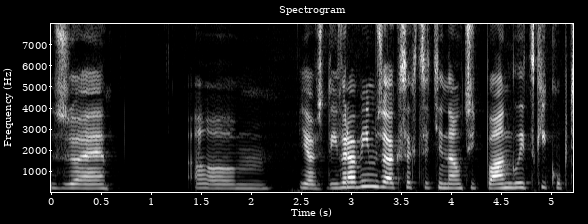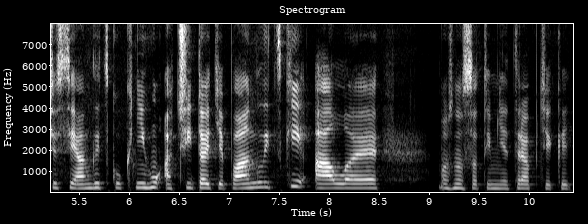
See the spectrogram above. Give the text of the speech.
že um, ja vždy vravím, že ak sa chcete naučiť po anglicky, kúpte si anglickú knihu a čítajte po anglicky, ale možno sa tým netrapte, keď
